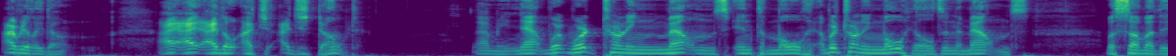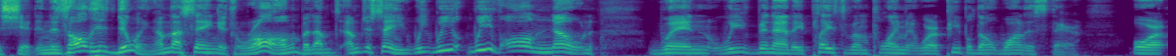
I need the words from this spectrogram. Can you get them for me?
I really don't. I, I, I don't. I, I just don't. I mean, now we're, we're turning mountains into mole. We're turning molehills into mountains with some of this shit, and it's all his doing. I'm not saying it's wrong, but I'm I'm just saying we we we've all known when we've been at a place of employment where people don't want us there, or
